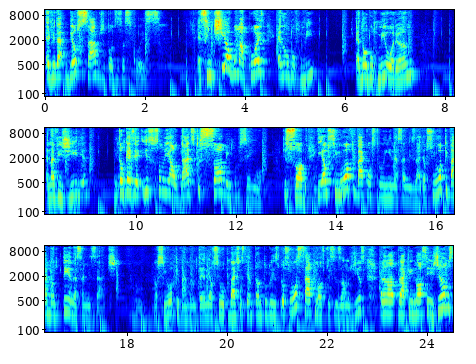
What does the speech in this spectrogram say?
É virar. Deus sabe de todas as coisas. É sentir alguma coisa, é não dormir. É não dormir orando. É na vigília. Então, quer dizer, isso são lealdades que sobem para o Senhor. Que sobem. E é o Senhor que vai construindo essa amizade. É o Senhor que vai mantendo essa amizade. É o Senhor que vai mantendo, é o Senhor que vai sustentando tudo isso. Porque o Senhor sabe que nós precisamos disso para que nós sejamos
